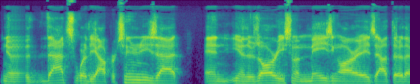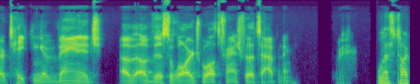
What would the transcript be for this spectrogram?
you know, that's where the opportunity is at. And, you know, there's already some amazing RAs out there that are taking advantage of, of this large wealth transfer that's happening. Let's talk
